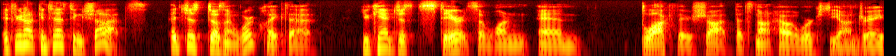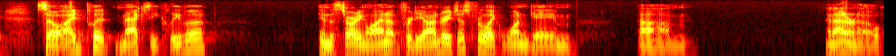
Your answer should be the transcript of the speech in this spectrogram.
if you're not contesting shots. It just doesn't work like that you can't just stare at someone and block their shot. That's not how it works, DeAndre. So I'd put Maxi Kleber in the starting lineup for DeAndre just for like one game. Um, and I don't know,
